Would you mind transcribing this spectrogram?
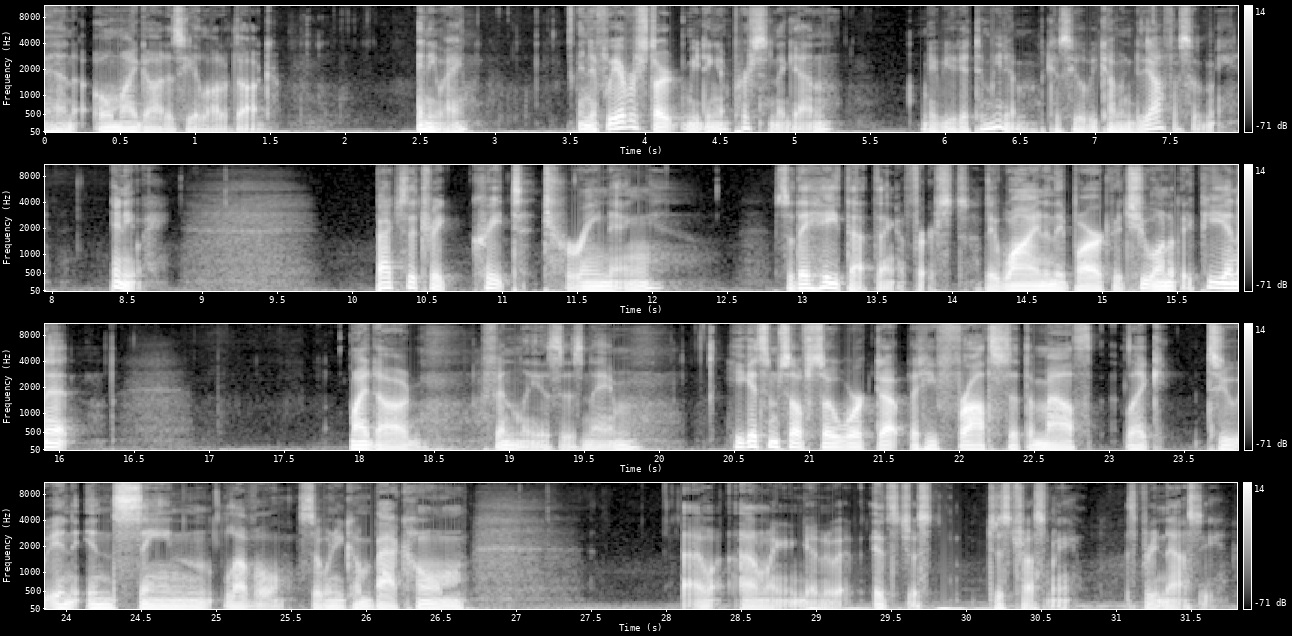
And oh my God, is he a lot of dog. Anyway, and if we ever start meeting in person again, maybe you get to meet him because he'll be coming to the office with me. Anyway, back to the tra- crate training. So they hate that thing at first. They whine and they bark, they chew on it, they pee in it. My dog, Finley is his name, he gets himself so worked up that he froths at the mouth like to an insane level. So when you come back home, I, I don't want to get into it. It's just, just trust me, it's pretty nasty.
